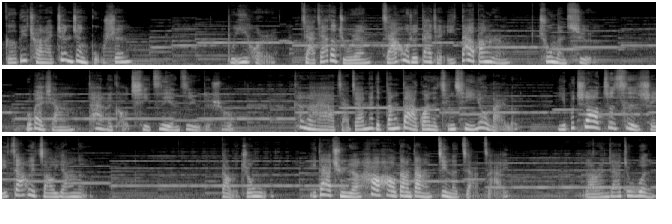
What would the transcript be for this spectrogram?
隔壁传来阵阵鼓声。不一会儿，贾家的主人贾虎就带着一大帮人出门去了。罗百祥叹了口气，自言自语地说：“看来啊，贾家那个当大官的亲戚又来了，也不知道这次谁家会遭殃呢。”到了中午，一大群人浩浩荡荡进了贾宅，老人家就问：“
